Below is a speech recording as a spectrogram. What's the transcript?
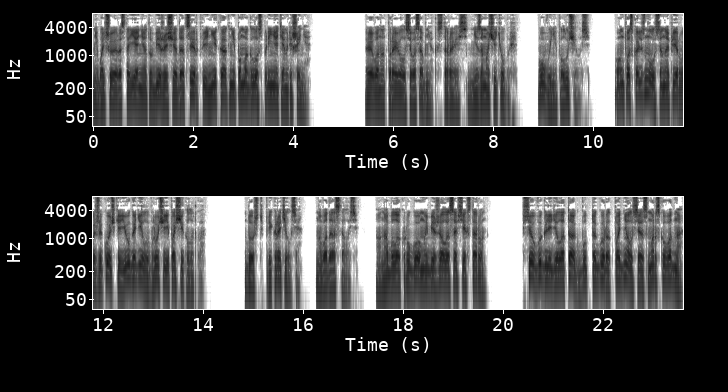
Небольшое расстояние от убежища до церкви никак не помогло с принятием решения. Эван отправился в особняк, стараясь не замочить обувь. Увы, не получилось. Он поскользнулся на первой же кочке и угодил в ручей по щиколотку. Дождь прекратился, но вода осталась. Она была кругом и бежала со всех сторон. Все выглядело так, будто город поднялся с морского дна.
